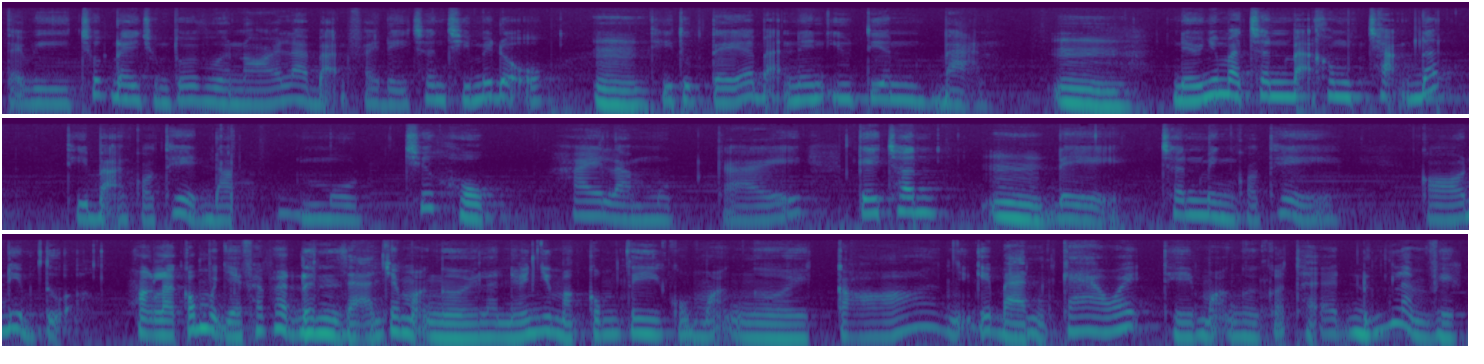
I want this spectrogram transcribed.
tại vì trước đây chúng tôi vừa nói là bạn phải để chân 90 độ ừ. thì thực tế là bạn nên ưu tiên bàn Ừ. nếu như mà chân bạn không chạm đất thì bạn có thể đặt một chiếc hộp hay là một cái kê chân Ừ. để chân mình có thể có điểm tựa hoặc là có một giải pháp rất là đơn giản cho mọi người là nếu như mà công ty của mọi người có những cái bàn cao ấy thì mọi người có thể đứng làm việc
